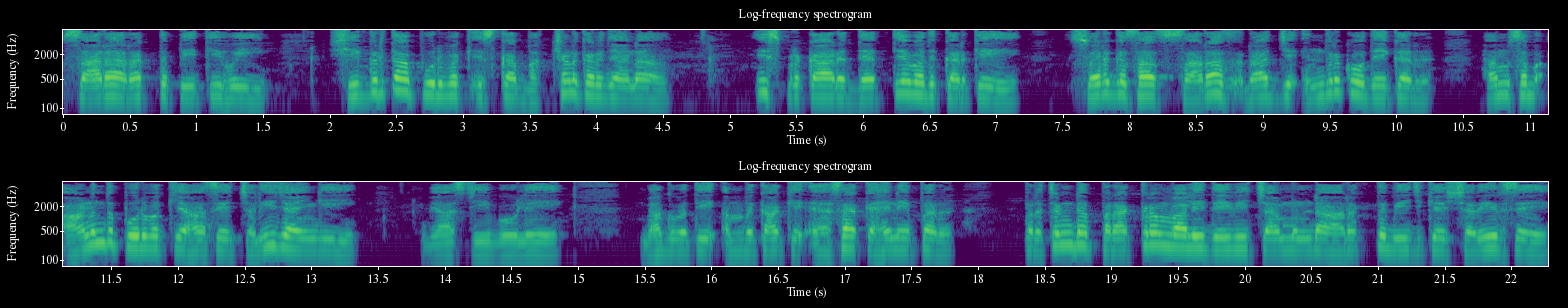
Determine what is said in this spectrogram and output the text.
सारा रक्त पीती हुई शीघ्रता पूर्वक इसका भक्षण कर जाना। इस प्रकार दैत्यवध करके स्वर्ग सा सारा राज्य इंद्र को देकर हम सब आनंद पूर्वक यहाँ से चली जाएँगी। व्यास जी बोले, भगवती अंबिका के ऐसा कहने पर प्रचंड पराक्रम वाली देवी चामुंडा रक्त बीज के शरीर से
